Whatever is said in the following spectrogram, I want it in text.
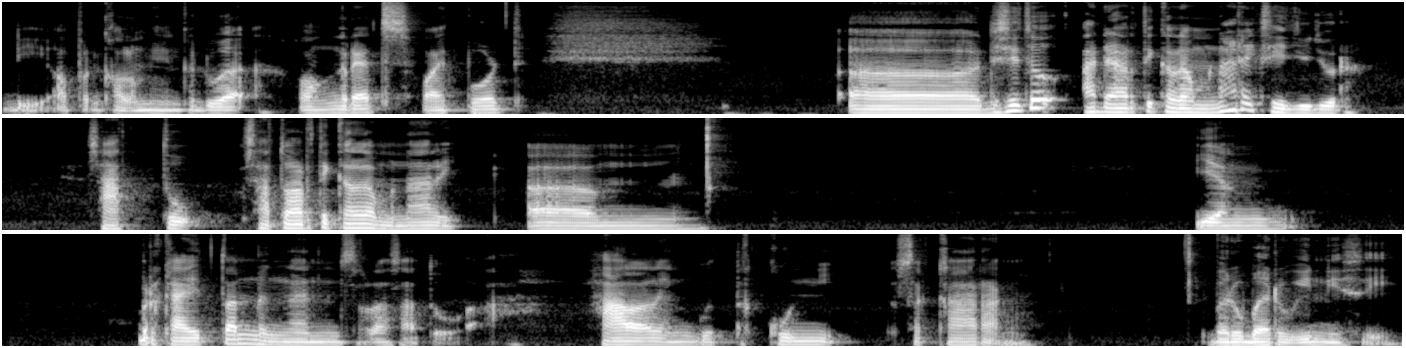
di open column yang kedua congrats whiteboard. Uh, di situ ada artikel yang menarik sih jujur. Satu satu artikel yang menarik um, yang berkaitan dengan salah satu hal yang gue tekuni sekarang. Baru-baru ini sih.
